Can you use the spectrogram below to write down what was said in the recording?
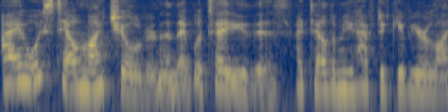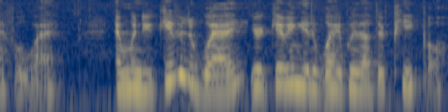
I always tell my children, and they will tell you this I tell them you have to give your life away. And when you give it away, you're giving it away with other people.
